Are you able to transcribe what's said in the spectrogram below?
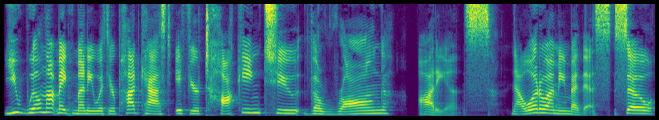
you will not make money with your podcast if you're talking to the wrong audience. Now, what do I mean by this? So,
